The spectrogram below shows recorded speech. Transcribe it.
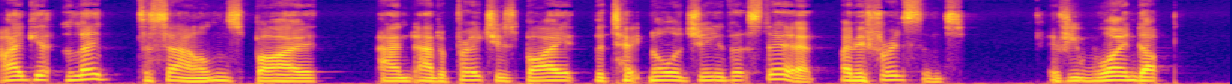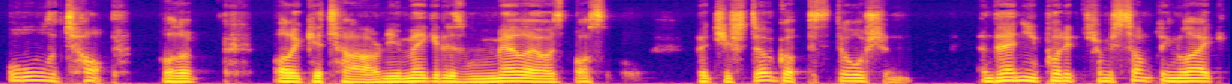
I get led to sounds by and, and approaches by the technology that's there. I mean, for instance, if you wind up all the top on a on a guitar and you make it as mellow as possible, but you've still got distortion, and then you put it through something like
